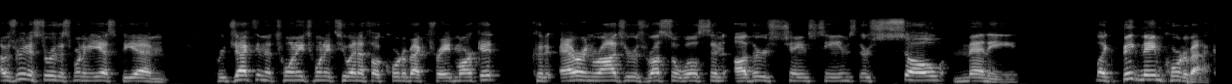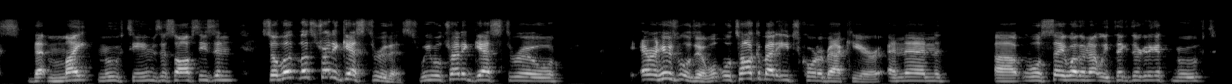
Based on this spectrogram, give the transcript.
I was reading a story this morning, ESPN, projecting the 2022 NFL quarterback trade market. Could Aaron Rodgers, Russell Wilson, others change teams? There's so many like big name quarterbacks that might move teams this offseason. So let, us try to guess through this. We will try to guess through. Aaron, here's what we'll do we'll, we'll talk about each quarterback here, and then uh, we'll say whether or not we think they're going to get moved.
